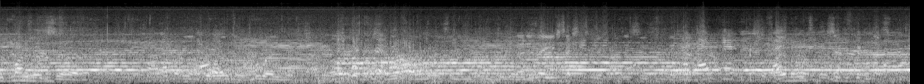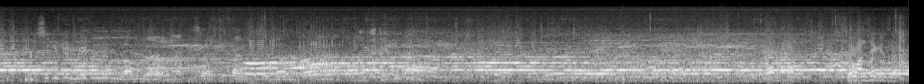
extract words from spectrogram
Good morning, Miss. uh, yeah, well, well, well, That is the east access we have received from the Five minutes, they said you can, they said you can wait a little longer, so after five minutes you're done. So one second, sir.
